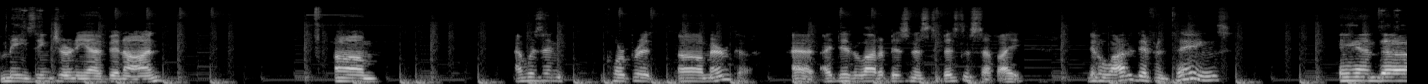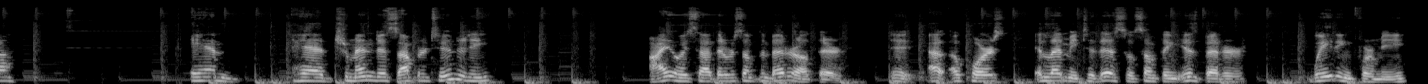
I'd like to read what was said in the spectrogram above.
Amazing journey I've been on. Um, I was in corporate uh, America. I, I did a lot of business to business stuff. I did a lot of different things, and uh, and had tremendous opportunity. I always thought there was something better out there. It, uh, of course, it led me to this. So something is better waiting for me,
